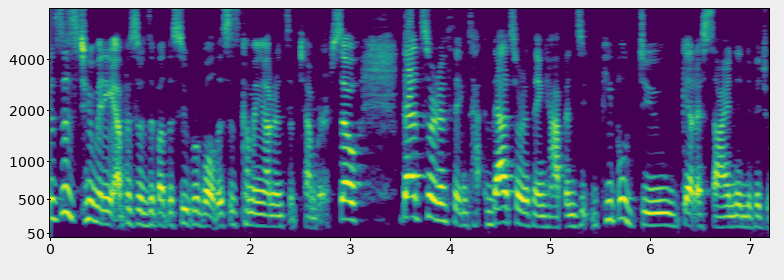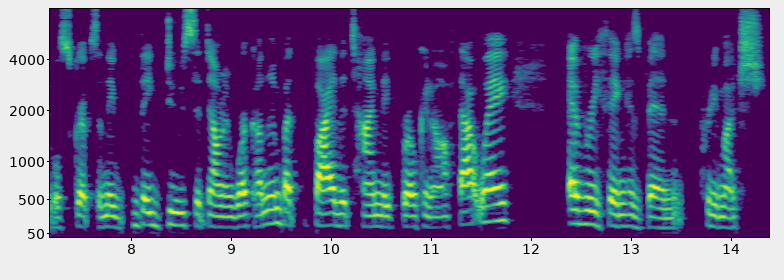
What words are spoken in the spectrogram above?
this is too many episodes about the Super Bowl. This is coming out in September. So that sort of thing, that sort of thing happens. People do get assigned individual scripts and they, they do sit down and work on them. But by the time they've broken off that way, everything has been pretty much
